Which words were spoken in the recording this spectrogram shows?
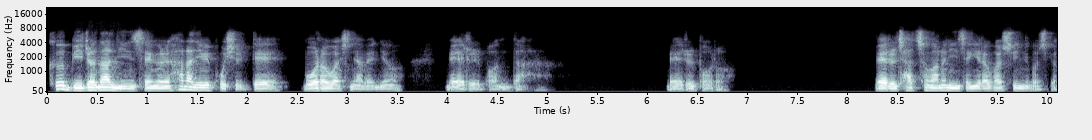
그 미련한 인생을 하나님이 보실 때 뭐라고 하시냐면요. 매를 번다. 매를 벌어. 매를 자청하는 인생이라고 할 수 있는 거죠.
